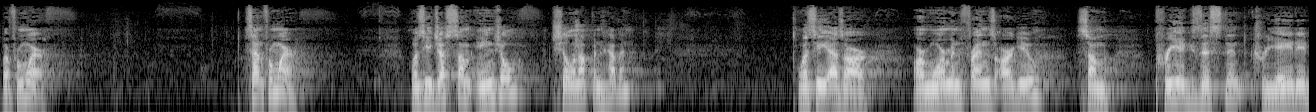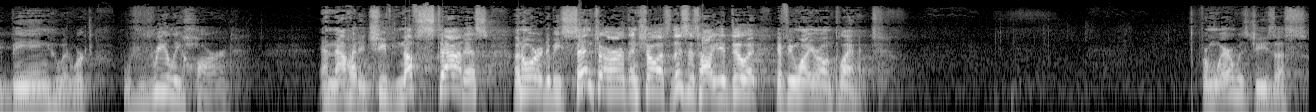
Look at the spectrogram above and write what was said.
But from where? Sent from where? Was he just some angel chilling up in heaven? Was he, as our, our Mormon friends argue, some pre existent, created being who had worked really hard and now had achieved enough status in order to be sent to earth and show us this is how you do it if you want your own planet. From where was Jesus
